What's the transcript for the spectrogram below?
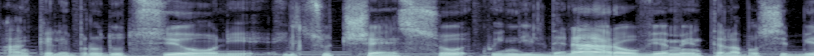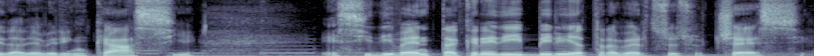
anche le produzioni, il successo, quindi il denaro ovviamente, la possibilità di avere incassi e si diventa credibili attraverso i successi.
